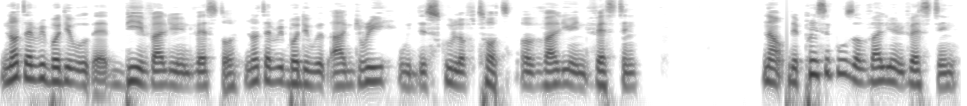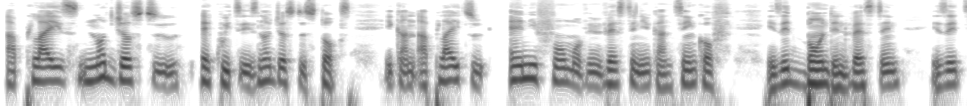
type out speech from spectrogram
Not everybody will uh, be a value investor. Not everybody will agree with the school of thought of value investing. Now, the principles of value investing applies not just to equities, not just to stocks. It can apply to any form of investing you can think of. Is it bond investing? Is it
